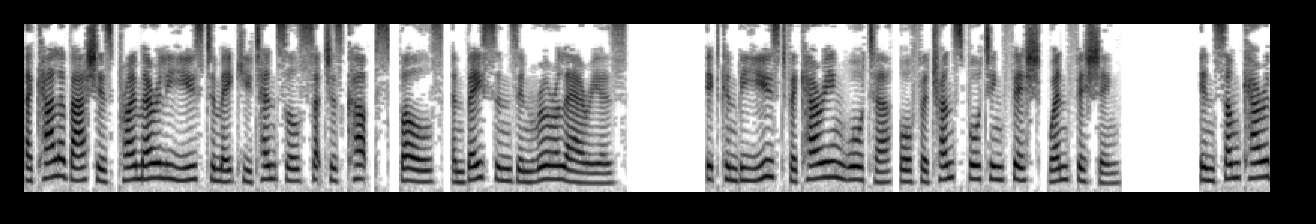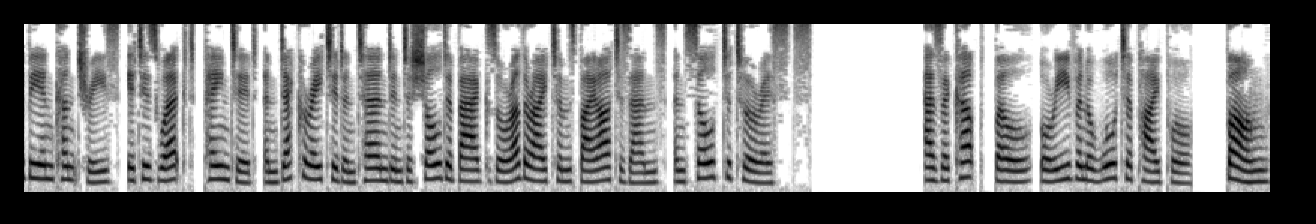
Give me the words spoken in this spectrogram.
A calabash is primarily used to make utensils such as cups, bowls, and basins in rural areas. It can be used for carrying water, or for transporting fish, when fishing. In some Caribbean countries, it is worked, painted, and decorated and turned into shoulder bags or other items by artisans, and sold to tourists. As a cup, bowl, or even a water pipe or bong,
